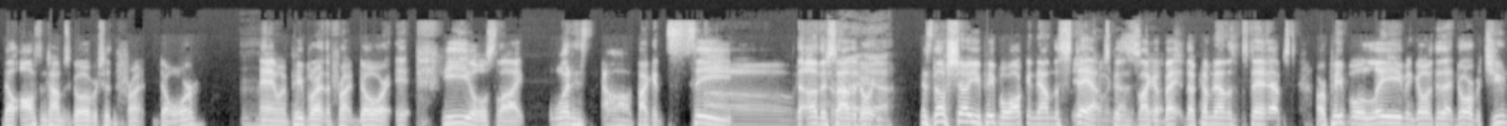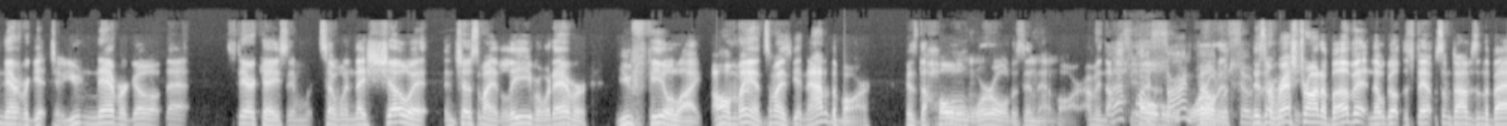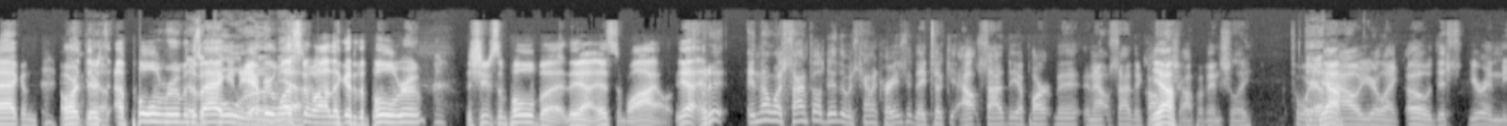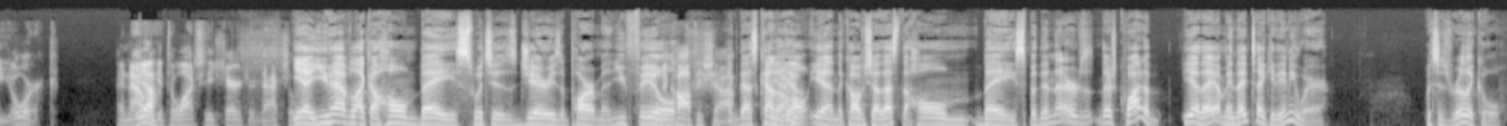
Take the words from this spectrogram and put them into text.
They'll oftentimes go over to the front door, Mhm. and when people are at the front door, it feels like what is oh if I could see Oh, the other side of the Right, door yeah. because they'll show you people walking down the steps because down it's the like a ba- they'll come down the steps or people leave and go through that door, but you never get to. You never go up that staircase, and so when they show it and show somebody leave or whatever, you feel like oh man, somebody's getting out of the bar. Because the whole Well, world is in that mhm. bar. I mean, the That's whole world is. so there's a restaurant above it, and they'll go up the steps sometimes in the back, and or Yeah. there's Yeah. a pool room in There's the back. and every room, once yeah. in a while, they go to the pool room to shoot some pool. But yeah, it's wild. Yeah, and But it, isn't that what Seinfeld did? That was kind of crazy. They took you outside the apartment and outside the coffee Yeah. shop eventually, to where Yeah. now you're like, oh, this you're in New York, and now Yeah. we get to watch these characters actually. Yeah, you have like a home base, which is Jerry's apartment. You in feel the coffee shop. like that's kind of Yeah. home, yeah, in the coffee shop. That's the home base. But then there's there's quite a yeah. They I mean they take it anywhere, which is really cool.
